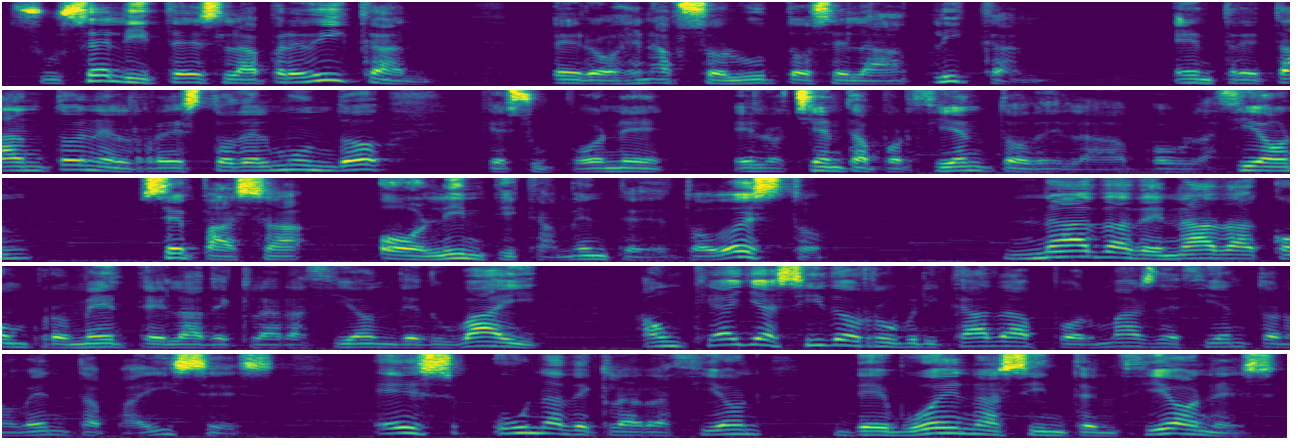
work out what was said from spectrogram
sus élites la predican, pero en absoluto se la aplican. Entre tanto, en el resto del mundo, que supone el 80% de la población, se pasa olímpicamente de todo esto. Nada de nada compromete la declaración de Dubái, aunque haya sido rubricada por más de 190 países. Es una declaración de buenas intenciones,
